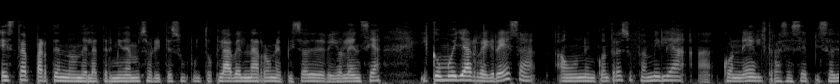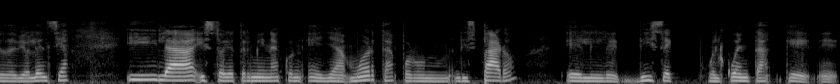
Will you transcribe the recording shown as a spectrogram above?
esta parte en donde la terminamos ahorita es un punto clave. Él narra un episodio de violencia y cómo ella regresa aún en contra de su familia con él tras ese episodio de violencia. Y la historia termina con ella muerta por un disparo. Él dice él cuenta que eh,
